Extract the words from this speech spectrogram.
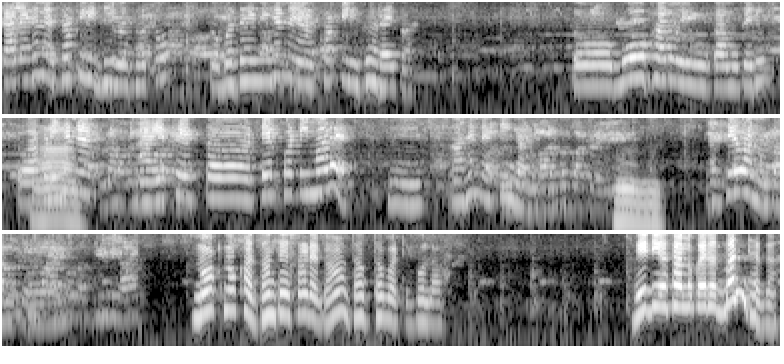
કાલે હે ને ચકલી દિવસ હતો તો બધાયને હે ને ચકલી ઘર આપ્યા તો બહુ સારું એવું કામ કર્યું. તો આપણે હે ને આ એક એક મારે હે ને ટીંગાડી સેવાનું કામ કહેવાય. નોખ નોખા ધંધે સડે ગા હો, ધબ ધબાટી બોલાવે વીડિયો ચાલુ કર્યો તો બંધ થાય ગા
